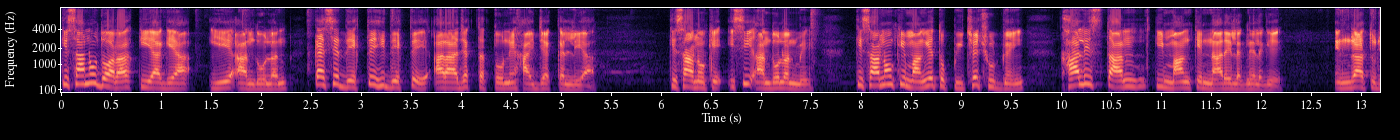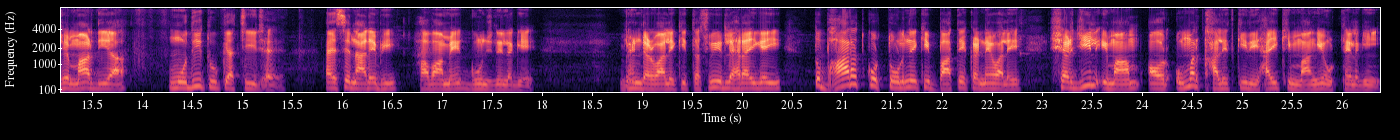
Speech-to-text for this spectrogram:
किसानों द्वारा किया गया ये आंदोलन कैसे देखते ही देखते अराजक तत्वों ने हाईजैक कर लिया। किसानों के इसी आंदोलन में किसानों की मांगे तो पीछे छूट गईं खालिस्तान की मांग के नारे लगने लगे। इंदिरा, तुझे मार दिया, मोदी तू क्या चीज़ है? ऐसे नारे भी हवा में गूंजने लगे। भिंडरवाले की तस्वीर लहराई गई तो भारत को तोड़ने की बातें करने वाले शर्जील इमाम और उमर खालिद की रिहाई की मांगें उठने लगीं।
